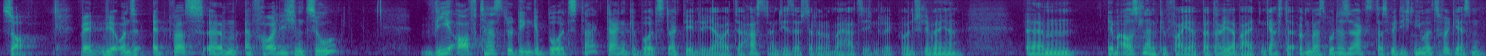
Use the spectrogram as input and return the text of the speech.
So, wenden wir uns etwas ähm, Erfreulichem zu. Wie oft hast du den Geburtstag, deinen Geburtstag, den du ja heute hast, an dieser Stelle nochmal herzlichen Glückwunsch, lieber Jan, ähm, im Ausland gefeiert, bei Dreharbeiten? Gab es da irgendwas, wo du sagst, das werde ich niemals vergessen?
